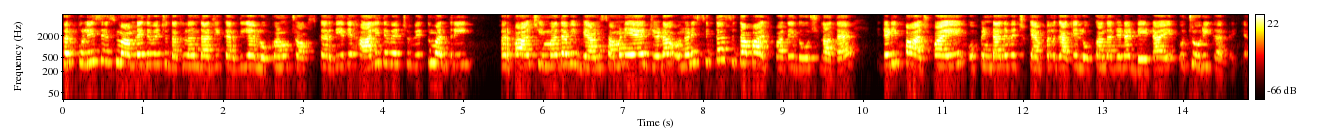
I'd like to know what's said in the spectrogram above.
ਪਰ ਪੁਲਿਸ ਇਸ ਮਾਮਲੇ ਦੇ ਵਿੱਚ ਦਖਲਅੰਦਾਜ਼ੀ ਕਰਦੀ ਹੈ, ਲੋਕਾਂ ਨੂੰ ਚੌਕਸ ਕਰਦੀ ਹੈ ਤੇ ਹਾਲ ਹੀ ਦੇ ਵਿੱਚ ਵਿੱਤ ਮੰਤਰੀ ਹਰਪਾਲ ਚੀਮਾ ਦਾ ਵੀ ਬਿਆਨ ਸਾਹਮਣੇ ਆਇਆ ਜਿਹੜਾ ਉਹਨਾਂ ਨੇ ਸਿੱਧਾ ਸਿੱਧਾ ਭਾਜਪਾ ਤੇ ਦੋਸ਼ ਲਾਤਾ ਹੈ ਜਿਹੜੀ ਭਾਜਪਾ ਏ ਉਹ ਪਿੰਡਾਂ ਦੇ ਵਿੱਚ ਕੈਂਪ ਲਗਾ ਕੇ ਲੋਕਾਂ ਦਾ ਜਿਹੜਾ ਡੇਟਾ ਏ ਉਹ ਚੋਰੀ ਕਰ ਰਹੀ ਹੈ।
